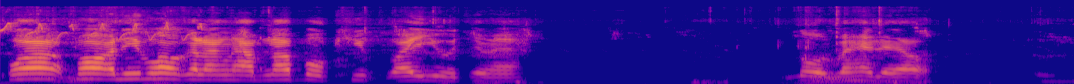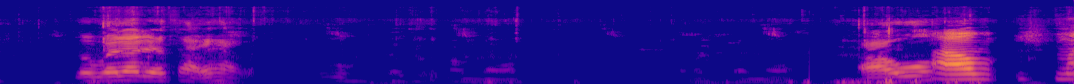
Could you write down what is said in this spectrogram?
เพราะเพราะอันนี้พ่อกำลังทำหน้าปกคลิปไว้อยู่ใช่ไหมโหลดไว้ให้แล้วโหลดไว้แล้วเดี๋ยวใส่ให้ เอาเอาไหม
